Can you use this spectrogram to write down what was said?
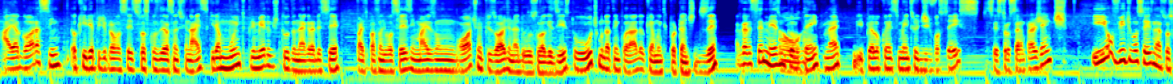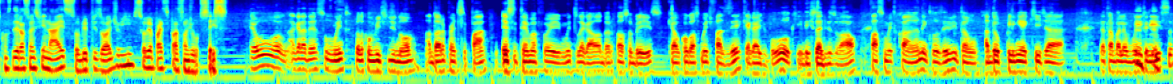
Aí agora sim, eu queria pedir para vocês suas considerações finais. Queria muito, primeiro de tudo, né, agradecer a participação de vocês em mais um ótimo episódio, né, do Uso Log Existo, o último da temporada, o que é muito importante dizer. Agradecer mesmo A pelo honra. tempo, né, e pelo conhecimento de vocês, que vocês trouxeram pra gente. E ouvir de vocês, né, suas considerações finais sobre o episódio e sobre a participação de vocês. Eu agradeço muito pelo convite de novo, adoro participar. Esse tema foi muito legal, adoro falar sobre isso, que é algo que eu gosto muito de fazer, que é guidebook, identidade visual. Faço muito com a Ana, inclusive, então a duplinha aqui já, já trabalhou muito nisso.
